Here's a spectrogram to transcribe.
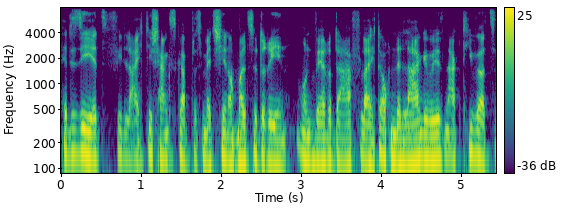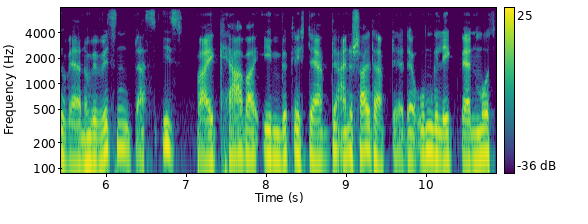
hätte sie jetzt vielleicht die Chance gehabt, das Match hier nochmal zu drehen und wäre da vielleicht auch in der Lage gewesen, aktiver zu werden. Und wir wissen, das ist bei Kerber eben wirklich der, der eine Schalter, der, der umgelegt werden muss,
